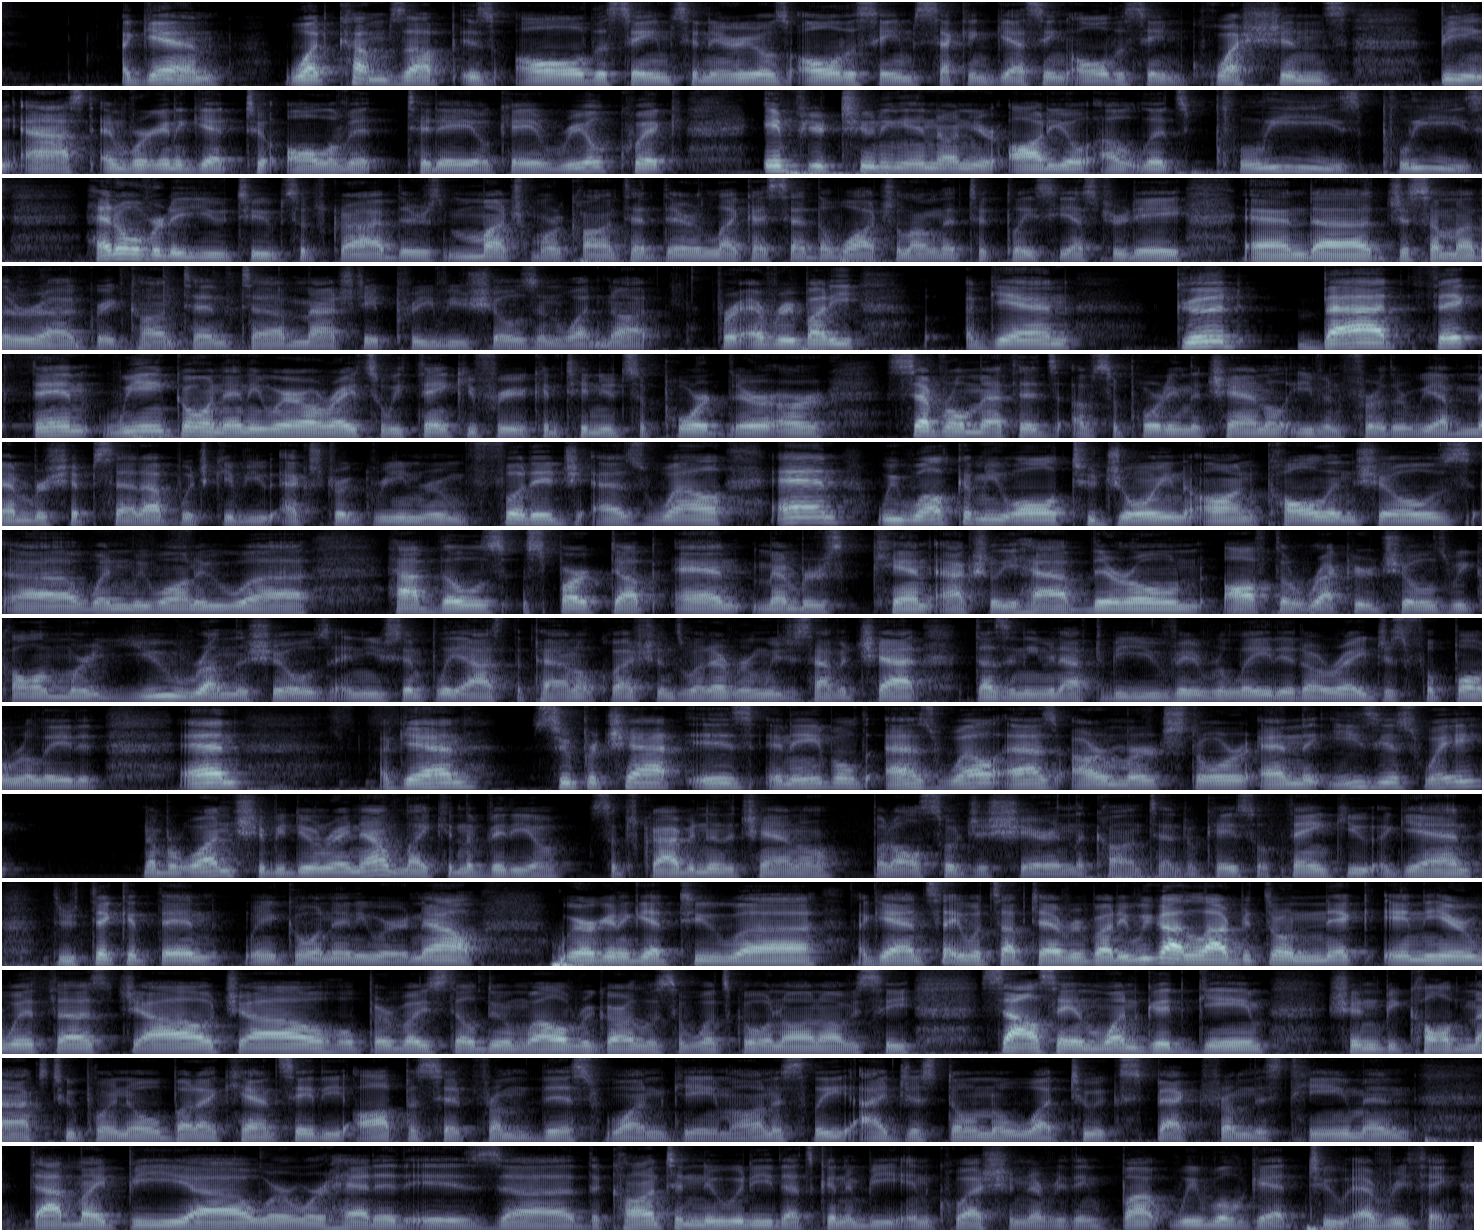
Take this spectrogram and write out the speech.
again what comes up is all the same scenarios all the same second guessing all the same questions being asked and we're to get to all of it today okay? Real quick if you're tuning in on your audio outlets please please head over to YouTube, subscribe. There's much more content there. Like I said, the watch along that took place yesterday, and uh, just some other uh, great content, uh, match day preview shows and whatnot for everybody. Again, good, bad, thick, thin. We ain't going anywhere, all right? So we thank you for your continued support. There are several methods of supporting the channel even further. We have membership set up, which give you extra green room footage as well. And we welcome you all to join on call-in shows uh, when we want to uh, have those sparked up and members can actually have their own off the record shows we call them where you run the shows and you simply ask the panel questions whatever and we just have a chat. Doesn't even have to be Juve related all right? Just football related. And again super chat is enabled as well as our merch store and the easiest way number one should be doing right now liking the video subscribing to the channel but also just sharing the content okay? So thank you again. Through thick and thin we ain't going anywhere. Now we are going to get to uh, again say what's up to everybody. We got L'Arbitro nick in here with us. Ciao ciao. Hope everybody's still doing well regardless of what's going on. Obviously sal saying one good game shouldn't be called max 2.0 but i can't say the opposite from this one game honestly. I just don't know what to expect from this team and that might be uh, where we're headed is uh, the continuity that's going to be in question everything but we will get to everything.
